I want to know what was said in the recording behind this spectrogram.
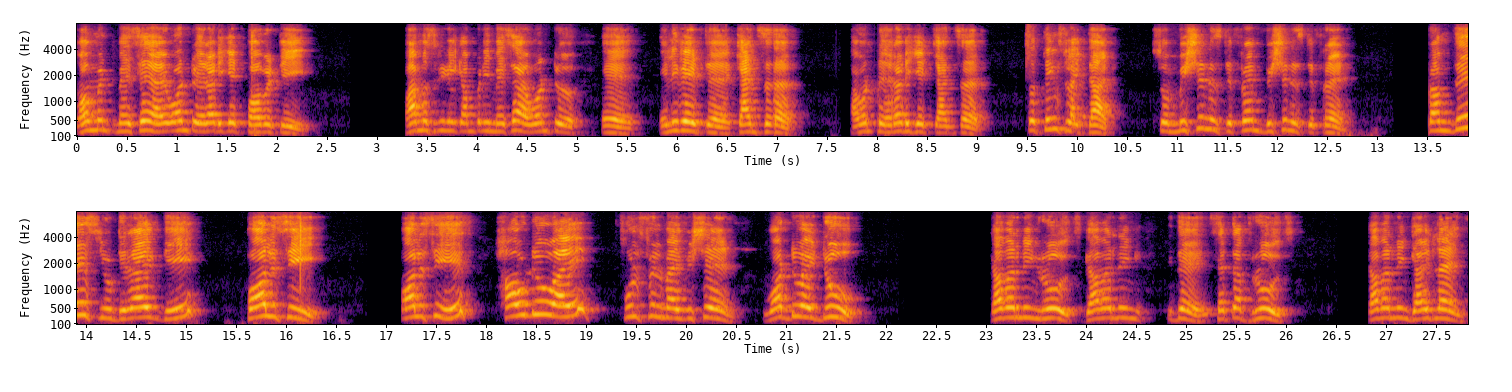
Government may say i want to eradicate poverty. Pharmaceutical company may say i want to uh, elevate uh, cancer. I want to eradicate cancer. So things like that. So mission is different vision is different. From this you derive the policy. Policy is how do i fulfill my vision? What do i do? Governing rules governing the set of rules governing guidelines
